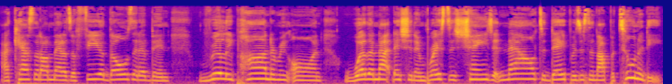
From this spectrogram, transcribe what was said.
I cast out all matters of fear, those that have been really pondering on whether or not they should embrace this change, that now today presents an opportunity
